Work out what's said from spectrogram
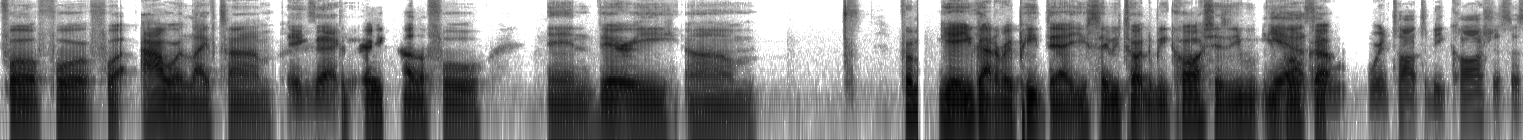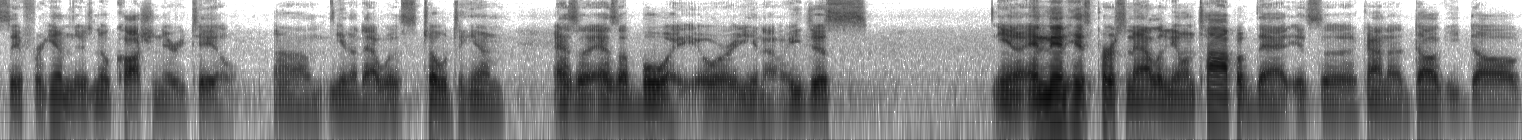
for for for our lifetime. exactly. Very colorful and very um. From yeah, you got to repeat that. You said we talked to be cautious. You you yeah, broke so up. we're taught to be cautious. I say for him, there's no cautionary tale. Um, you know, that was told to him as a as a boy, or you know, he just you know, and then his personality on top of that is a kind of dog eat dog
